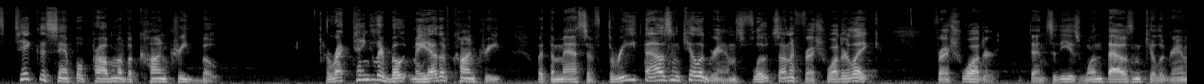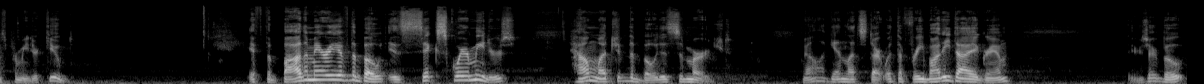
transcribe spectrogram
Let's take the sample problem of a concrete boat. A rectangular boat made out of concrete with a mass of 3,000 kilograms floats on a freshwater lake. Freshwater density is 1,000 kilograms per meter cubed. If the bottom area of the boat is 6 square meters, how much of the boat is submerged? Well, again, let's start with the free body diagram. There's our boat.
